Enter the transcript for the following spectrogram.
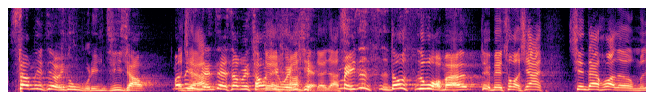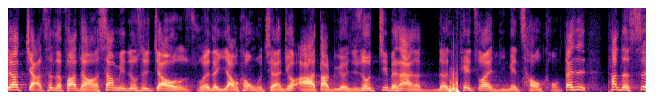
上面只有一个五零机枪，那那个人在上面超级危险，每次死都死我们。对，没错。现在现代化的我们叫假车的发展啊，上面就是叫所谓的遥控武器，就 RW，也就是说基本上人可以坐在里面操控，但是它的摄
